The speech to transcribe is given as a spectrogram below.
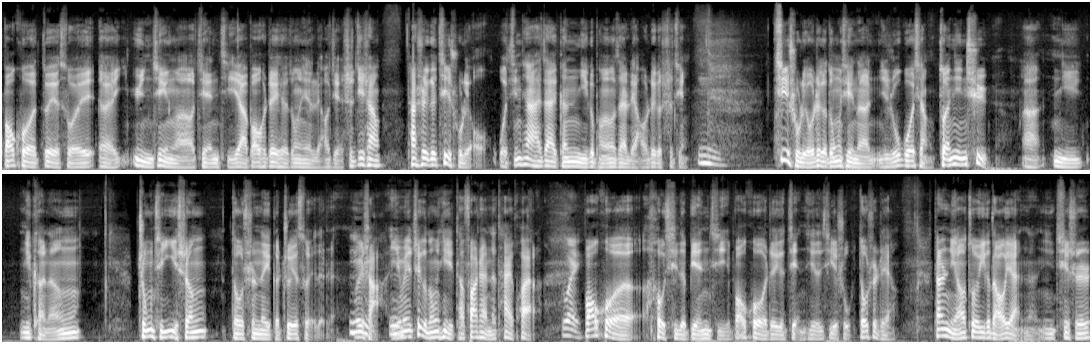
包括对所谓呃运镜啊、剪辑啊，包括这些东西的了解，实际上它是一个技术流。我今天还在跟一个朋友在聊这个事情。嗯，技术流这个东西呢，你如果想钻进去啊，你你可能终其一生都是那个追随的人。为啥？因为这个东西它发展的太快了。对，包括后期的编辑，包括这个剪辑的技术都是这样。但是你要作为一个导演呢，你其实。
